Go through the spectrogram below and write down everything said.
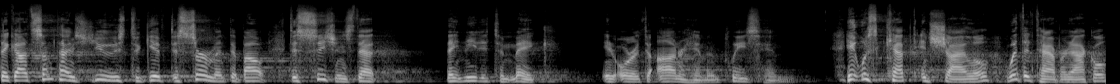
that God sometimes used to give discernment about decisions that they needed to make in order to honor him and please him. It was kept in Shiloh with the tabernacle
